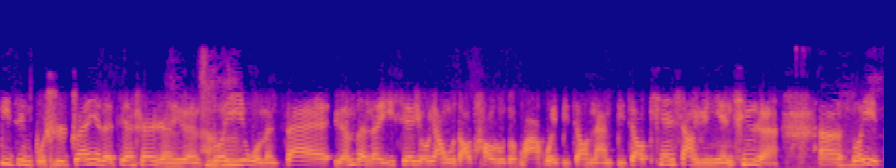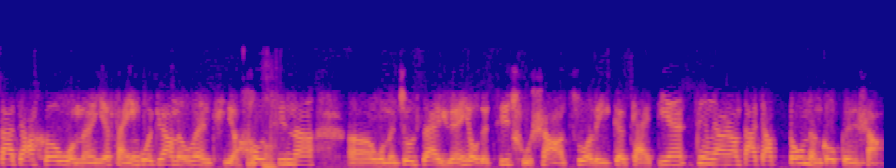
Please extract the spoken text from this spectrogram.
毕竟不是专业的健身人员，所以我们在原本的一些有氧舞蹈套路的话会比较难，比较偏向于年轻人。呃，所以大家和我们也反映过这样的问题。后期呢，呃，我们就在原有的基础上做了一个改编，尽量让大家都能够跟上。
